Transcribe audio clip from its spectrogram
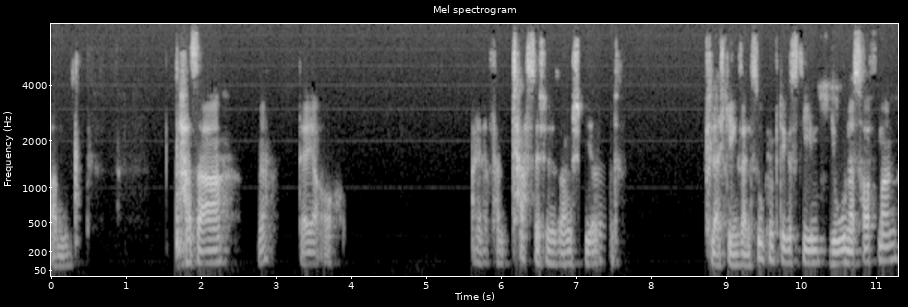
Ähm, Hazard, ne, der ja auch eine fantastische Saison spielt. Vielleicht gegen sein zukünftiges Team. Jonas Hoffmann,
